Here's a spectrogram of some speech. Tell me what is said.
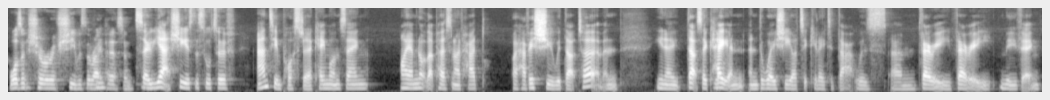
wasn't sure if she was the right Mm-hmm. person. So yeah, she is the sort of anti-imposter came on saying, I am not that person. I've had I have issue with that term and you know, that's okay. And and the way she articulated that was um, very, very moving.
